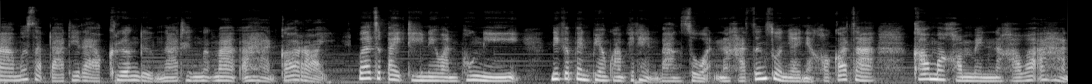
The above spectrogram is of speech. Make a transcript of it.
มาเมื่อสัปดาห์ที่แล้วเครื่องดื่มน่าทึ่งมากๆ อาหารก็อร่อยว่าจะไปอีกทีในวันพรุ่งนี้ นี่ก็เป็นเพียงความคิดเห็นบางส่วนนะคะ ซึ่งส่วนใหญ่เนี่ยเขาก็จะเข้ามาคอมเมนต์นะคะ ว่าอาหาร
